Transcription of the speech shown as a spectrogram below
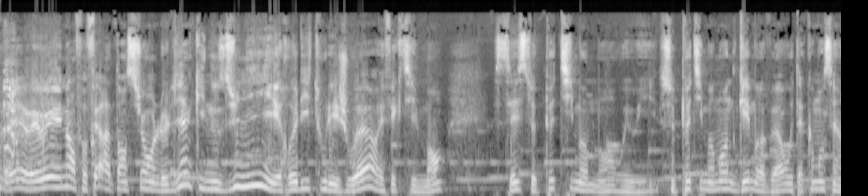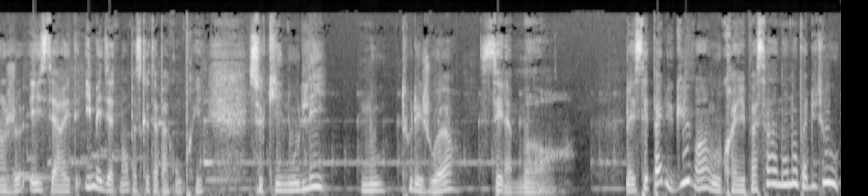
Oui, oui, oui, non, faut faire attention. Le lien qui nous unit et relie tous les joueurs, effectivement, c'est ce petit moment, oui, oui, ce petit moment de game over où t'as commencé un jeu et il s'est arrêté immédiatement parce que t'as pas compris. Ce qui nous lie, nous, tous les joueurs, c'est la mort. Mais c'est pas lugubre, hein, vous croyez pas ça? Non, non, pas du tout.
